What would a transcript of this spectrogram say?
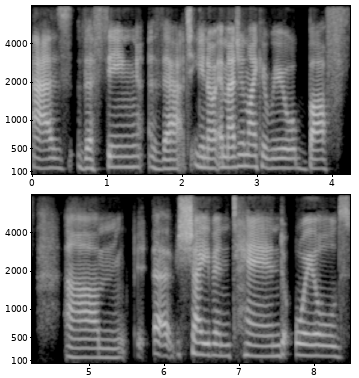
as the thing that you know, imagine like a real buff um, uh, shaven, tanned, oiled,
